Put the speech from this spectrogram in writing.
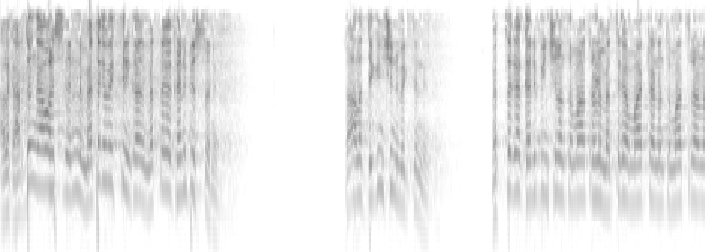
వాళ్ళకి అర్థం కావాల్సింది నేను మెత్తగా వ్యక్తిని కాదు మెత్తగా కనిపిస్తాను నేను. చాలా తెగించిన వ్యక్తిని నేను. మెత్తగా కనిపించినంత మాత్రాన మెత్తగా మాట్లాడినంత మాత్రాన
